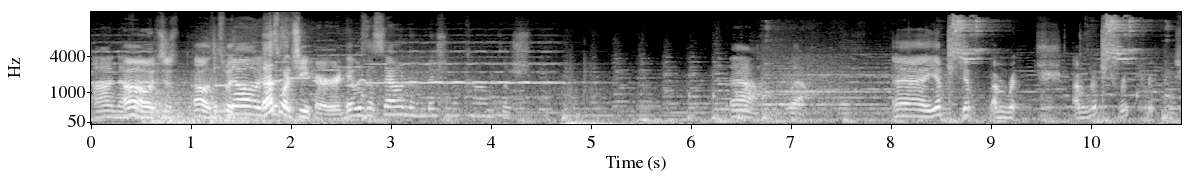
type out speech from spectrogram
Ah, no. Oh, it's just oh, that's what No, that's just- what she heard. It was the sound of mission accomplished. Ah, well. Uh, yep, yep. I'm rich. I'm rich, rich, rich.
